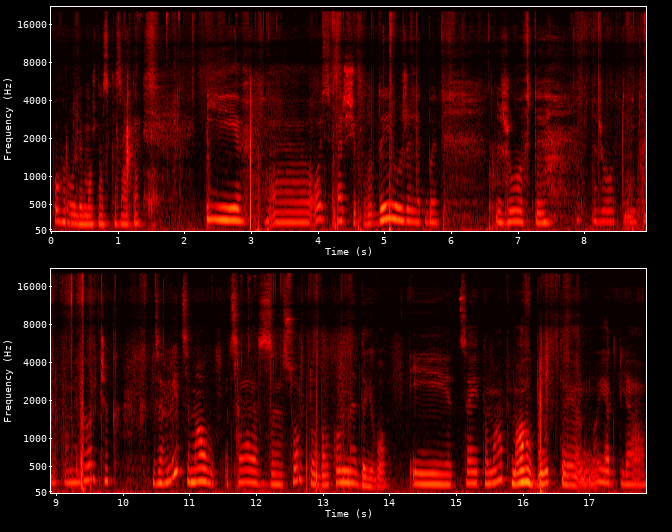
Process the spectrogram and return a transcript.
по груди можна сказати. І е, ось перші плоди вже якби жовте, жовтенький помідорчик. Взагалі це мав це з сорту балконне диво. І цей томат мав бути, ну, як для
